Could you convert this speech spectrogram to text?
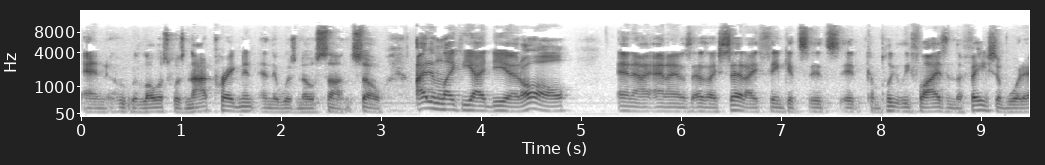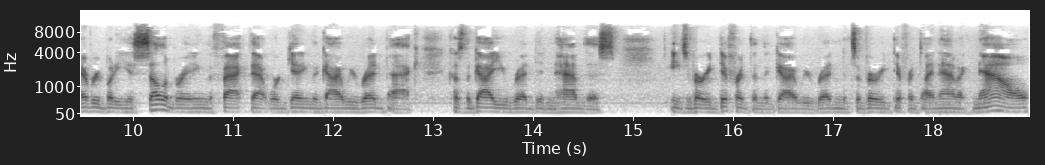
and who Lois was not pregnant and there was no son. So I didn't like the idea at all and I, and as, as I said, I think it's it's it completely flies in the face of what everybody is celebrating the fact that we're getting the guy we read back because the guy you read didn't have this he's very different than the guy we read, and it's a very different dynamic. Now,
